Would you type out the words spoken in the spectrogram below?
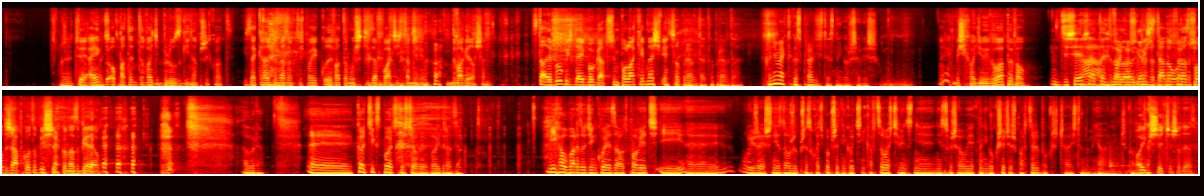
Że Ty, a jakby opatentować bluzgi na przykład i za każdym razem ktoś powie, kurwa, to musi ci zapłacić tam, nie wiem, dwa grosze. Stary, byłbyś najbogatszym Polakiem na świecie. To prawda, to prawda. Tylko nie wiem, jak tego sprawdzić, to jest najgorsze, wiesz. No jakbyś chodził i wyłapywał. Dzisiejsza A, dwa technologia. Gdybyś stanął u nas pod żabką, to byś szybko nas zbierał. Dobra. E, kącik społecznościowy, moi drodzy. Michał, bardzo dziękuję za odpowiedź i e, mówi, że jeszcze nie zdążył przesłuchać poprzedniego odcinka w całości, więc nie, nie słyszał, jak na niego krzyczysz, Marcel, bo krzyczałeś tam na Michała, nie wiem, czy Oj, pamiętasz. krzyczysz od razu.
